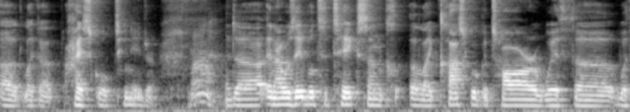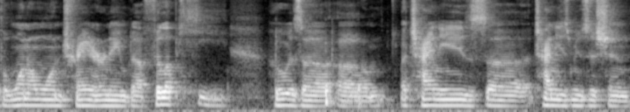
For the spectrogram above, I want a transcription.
a, like a high school teenager. wow. And, uh, and I was able to take some cl- uh, like classical guitar with uh, with a one on one trainer named uh, Philip He, who is a um, a Chinese uh, Chinese musician,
